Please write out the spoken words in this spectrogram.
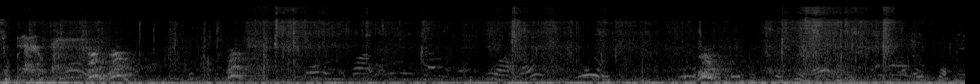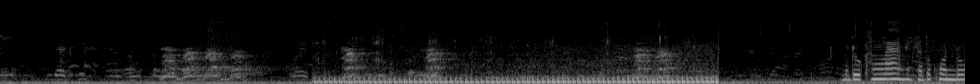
สุกแล้ว ดูข้างล่างกันค่ะทุกคนดู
